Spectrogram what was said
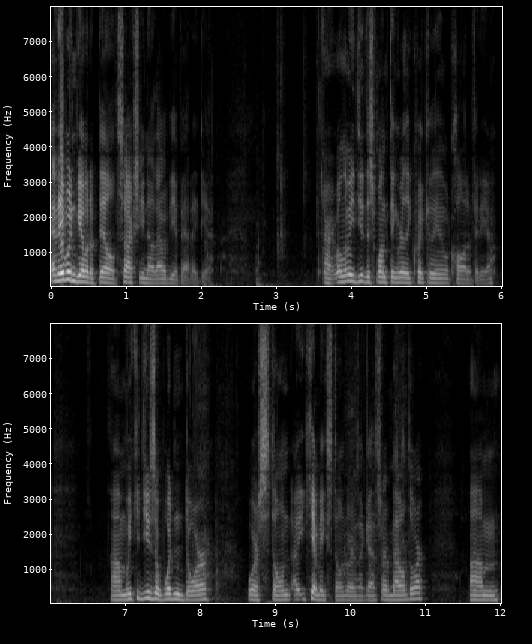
and they wouldn't be able to build. So actually, no, that would be a bad idea. All right. Well, let me do this one thing really quickly, and we'll call it a video. Um, we could use a wooden door or a stone. Uh, you can't make stone doors, I guess, or a metal door. Um.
